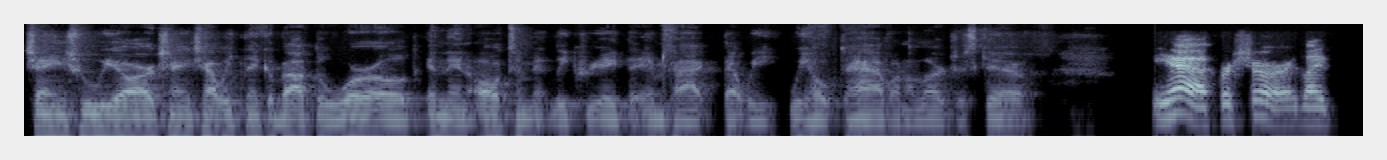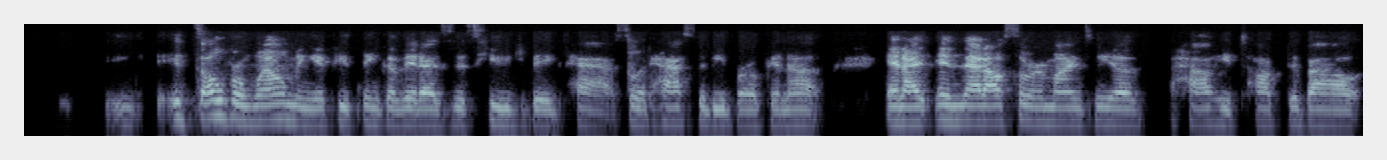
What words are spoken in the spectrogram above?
change who we are, change how we think about the world, and then ultimately create the impact that we we hope to have on a larger scale. Yeah, for sure. Like it's overwhelming if you think of it as this huge big task. So it has to be broken up. And I and that also reminds me of how he talked about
